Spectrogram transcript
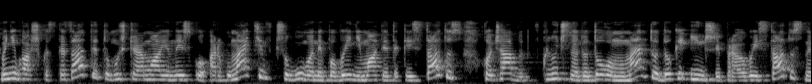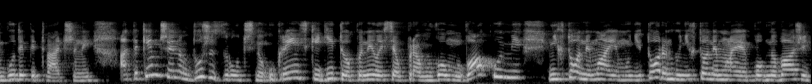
Мені важко сказати, тому що я маю низку аргументів, чому вони повинні мати такий статус, хоча б включно до того моменту, доки інший правовий статус не буде підтверджений. А таким чином дуже зручно українські діти опинилися в правовому вакуумі. Ніхто не має моніторингу, ніхто не має повноважень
